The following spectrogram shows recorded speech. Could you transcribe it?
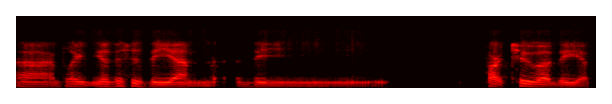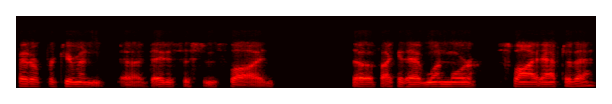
Uh, I believe you know, this is the um, the part two of the uh, federal procurement uh, data system slide. So if I could have one more slide after that.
